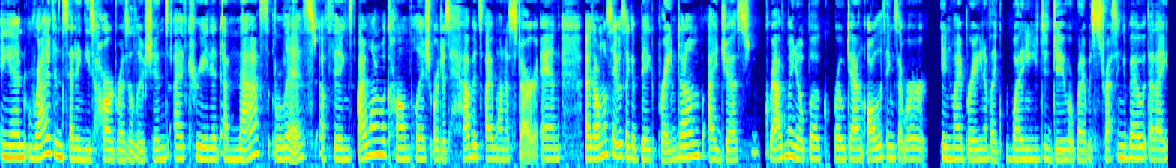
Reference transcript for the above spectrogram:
And rather than setting these hard resolutions, I've created a mass list of things I want to accomplish or just habits I want to start. And I'd almost say it was like a big brain dump. I just grabbed my notebook, wrote down all the things that were in my brain of like what I needed to do or what I was stressing about that I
